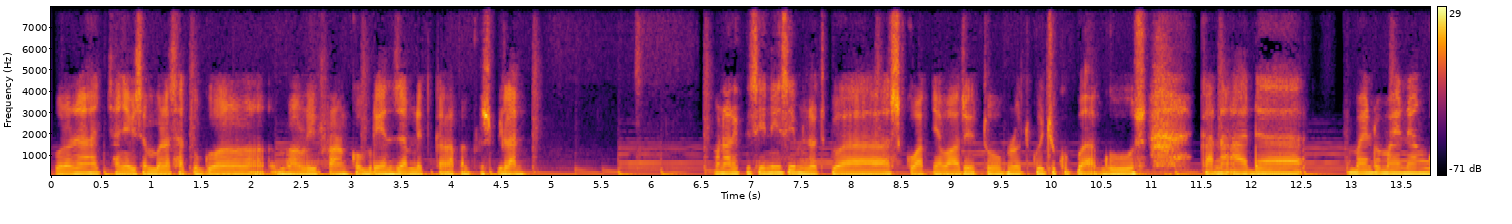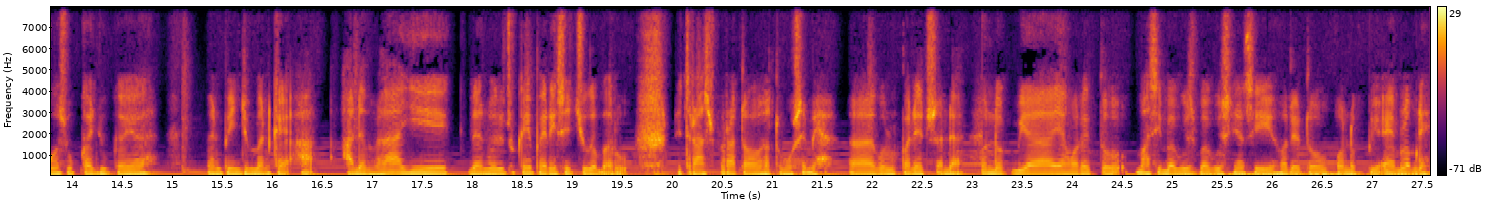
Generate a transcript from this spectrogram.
golnya hanya bisa membalas satu gol melalui Franco Brienza menit ke 89 menarik di sini sih menurut gue skuadnya waktu itu menurut gue cukup bagus. Karena ada pemain-pemain yang gue suka juga ya. Main pinjaman kayak ada Melayik dan waktu itu kayak Perisic juga baru ditransfer atau satu musim ya. Uh, gue lupa deh terus ada Kondok Bia yang waktu itu masih bagus-bagusnya sih waktu itu. Kondok Bia eh belum deh.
